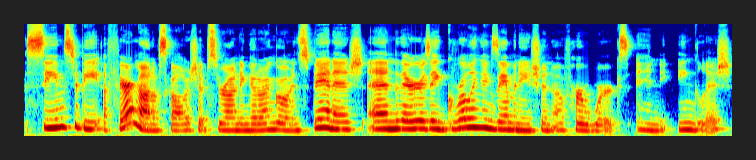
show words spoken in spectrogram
seems to be a fair amount of scholarship surrounding Arango in Spanish, and there is a growing examination of her works in English.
